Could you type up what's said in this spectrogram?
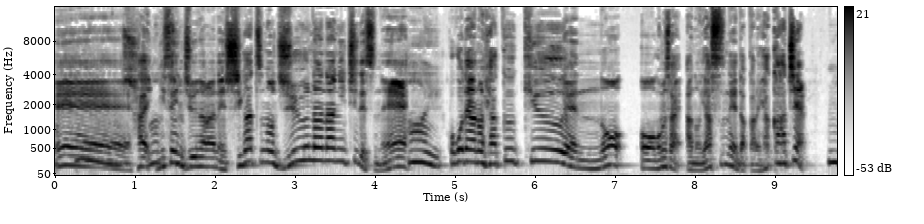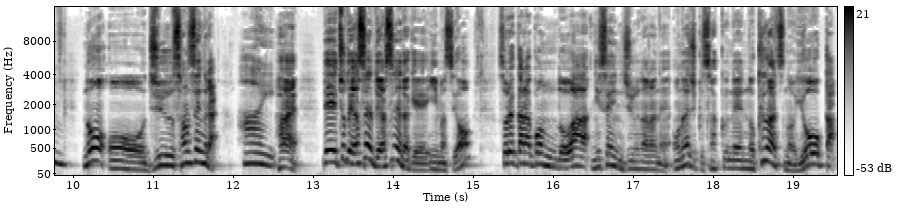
ええー、はい。2017年4月の17日ですね。はい。ここであの、109円の、ごめんなさい。あの、安値だから108円の、うん、13銭ぐらい。はい。はい。で、ちょっと安値と安値だけ言いますよ。それから今度は2017年、同じく昨年の9月の8日。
